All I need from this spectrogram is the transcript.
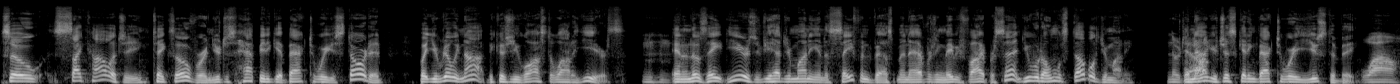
So psychology takes over, and you're just happy to get back to where you started, but you're really not because you lost a lot of years. Mhm. And in those eight years, if you had your money in a safe investment averaging maybe 5%, you would almost doubled your money. No doubt. And now you're just getting back to where you used to be. Wow.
